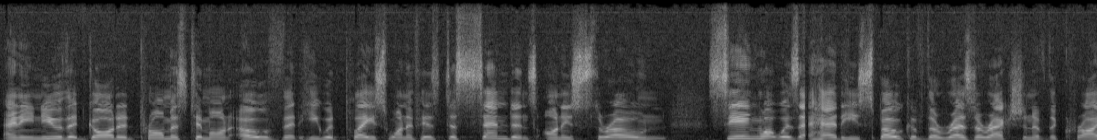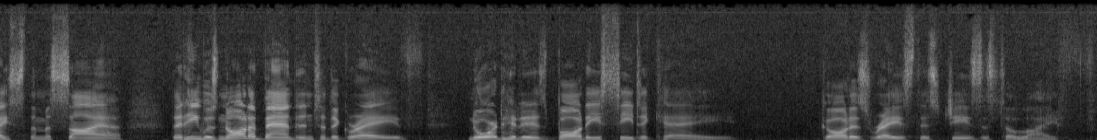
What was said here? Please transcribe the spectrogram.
and he knew that God had promised him on oath that he would place one of his descendants on his throne. Seeing what was ahead, he spoke of the resurrection of the Christ, the Messiah, that he was not abandoned to the grave, nor did his body see decay. God has raised this Jesus to life,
